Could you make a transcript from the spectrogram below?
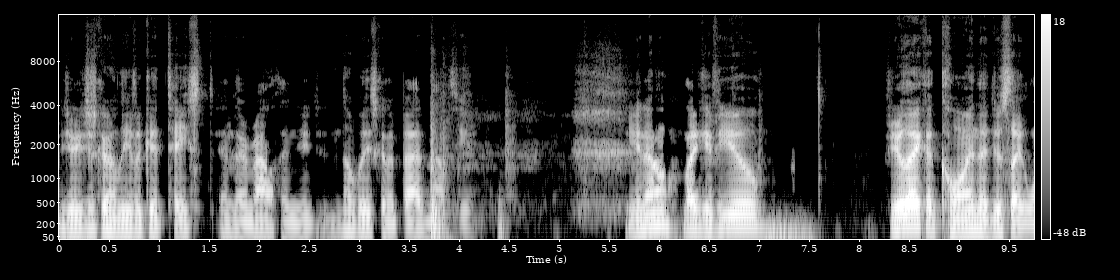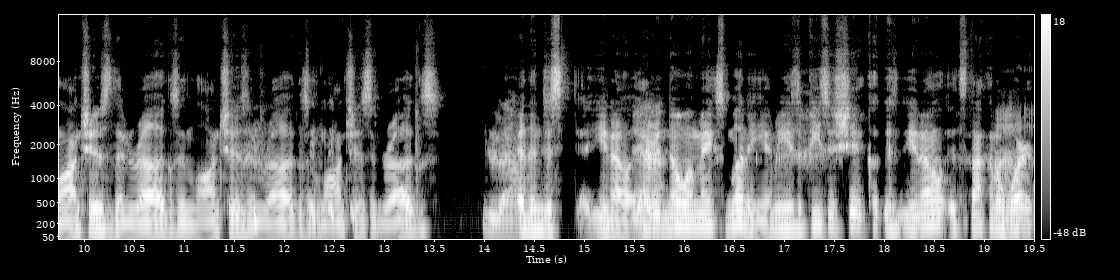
you're just gonna leave a good taste in their mouth, and you nobody's gonna badmouth you. You know, like if you if you're like a coin that just like launches then rugs and launches and rugs and launches and rugs, yeah. and then just you know, yeah. every, no one makes money. I mean, he's a piece of shit. You know, it's not going to uh, work.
